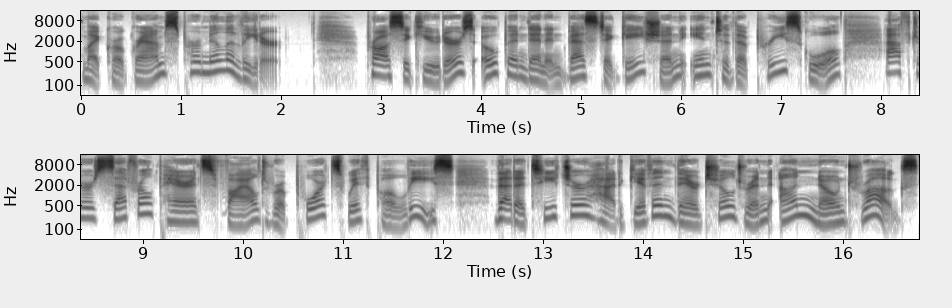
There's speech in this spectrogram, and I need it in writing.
micrograms per milliliter. Prosecutors opened an investigation into the preschool after several parents filed reports with police that a teacher had given their children unknown drugs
